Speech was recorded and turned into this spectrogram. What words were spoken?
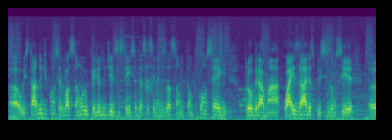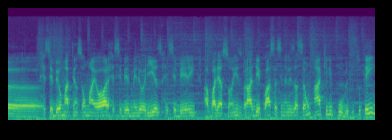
uh, o estado de conservação e o período de existência dessa sinalização. Então tu consegue programar quais áreas precisam ser uh, receber uma atenção maior, receber melhorias, receberem avaliações para adequar essa sinalização àquele público. Tu tem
